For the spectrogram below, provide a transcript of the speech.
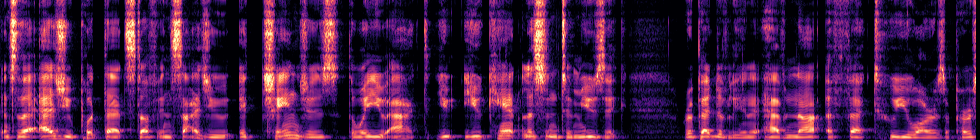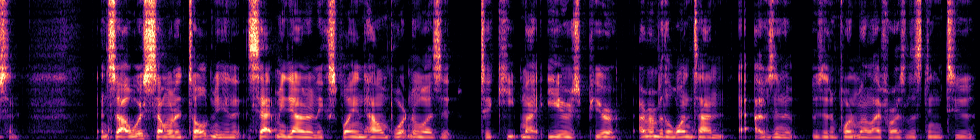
and so that as you put that stuff inside you, it changes the way you act. You you can't listen to music repetitively and it have not affect who you are as a person. And so I wish someone had told me and it sat me down and explained how important it was it to keep my ears pure. I remember the one time I was in a, it was an important in my life where I was listening to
